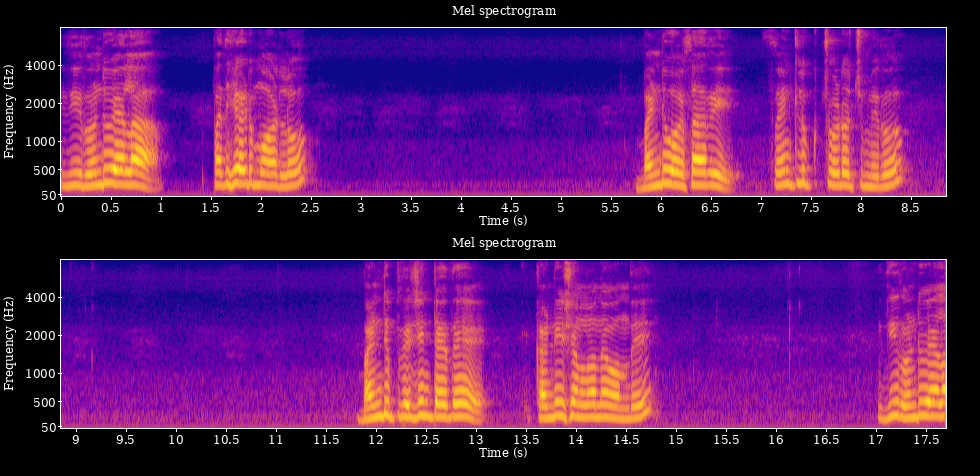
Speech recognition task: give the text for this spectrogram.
ఇది రెండు వేల పదిహేడు మోడలు. బండి ఒకసారి ఫ్రంట్ లుక్ చూడవచ్చు మీరు. బండి ప్రజెంట్ అయితే కండిషన్లోనే ఉంది. ఇది రెండు వేల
